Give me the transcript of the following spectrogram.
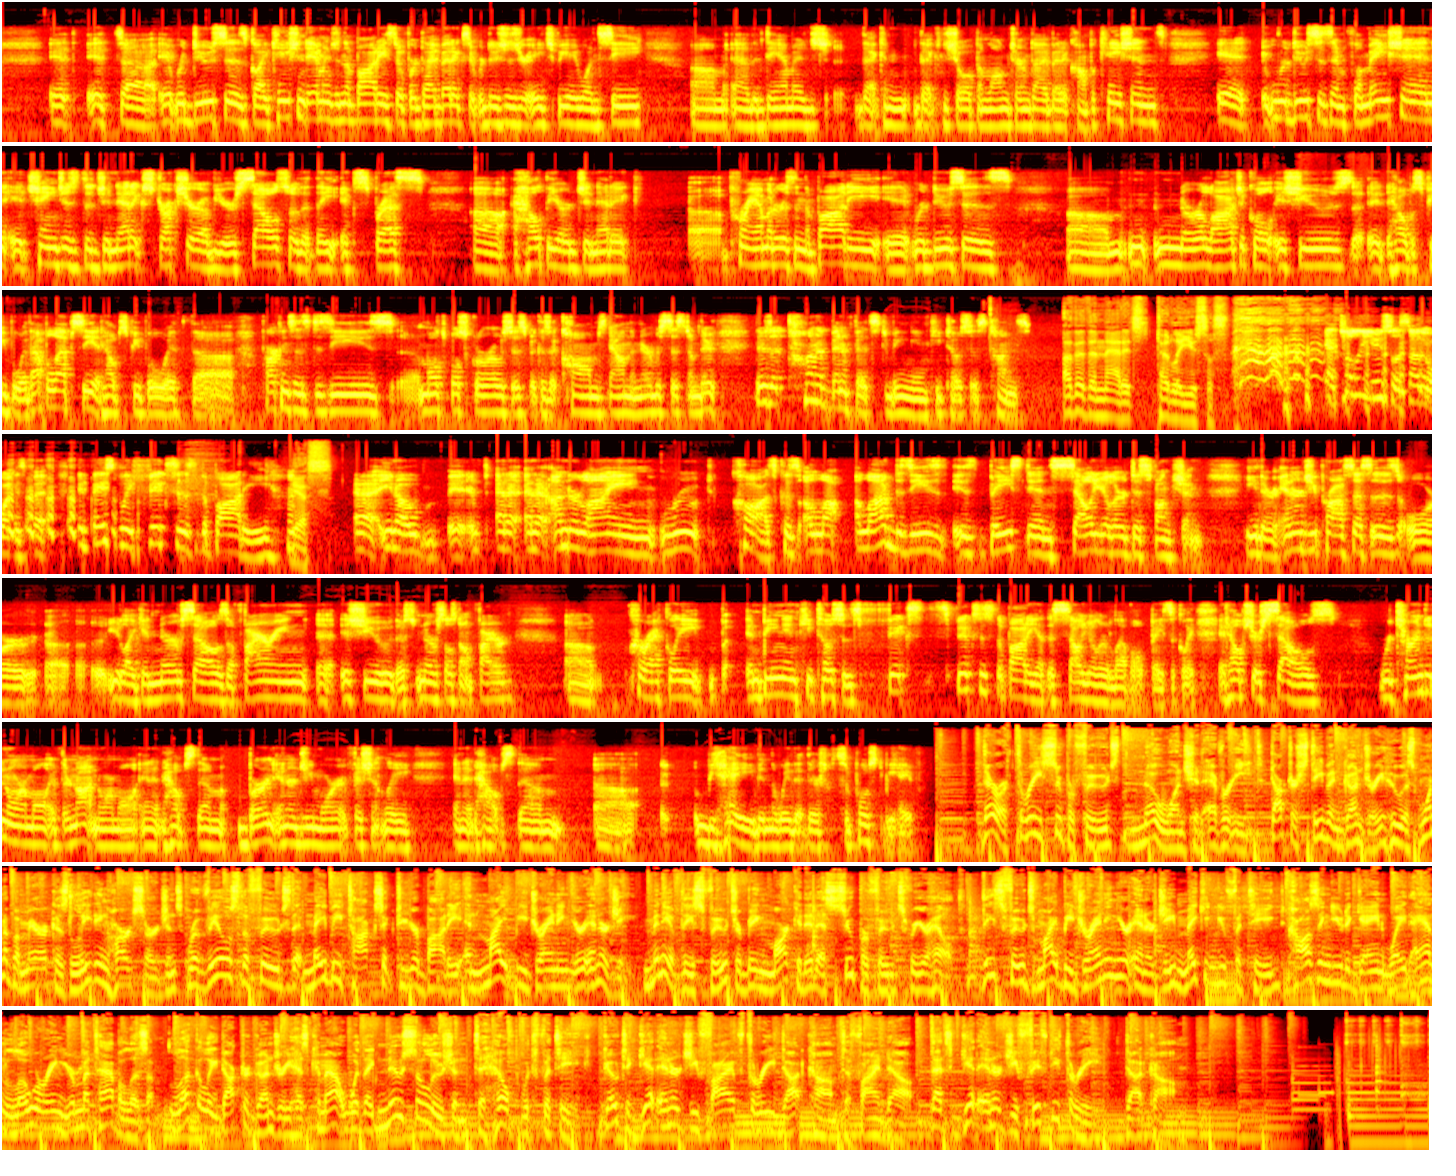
it it uh, it reduces glycation damage in the body. So for diabetics, it reduces your HbA1c um, and the damage that can that can show up in long-term diabetic complications. It, reduces inflammation. It changes the genetic structure of your cells so that they express uh, healthier genetic uh, parameters in the body. It reduces um, n- neurological issues. It helps people with epilepsy. It helps people with uh, Parkinson's disease, uh, multiple sclerosis, because it calms down the nervous system. There, there's a ton of benefits to being in ketosis. Tons. Other than that, it's totally useless. yeah, totally useless otherwise. But it basically fixes the body. Yes. Uh, you know, it, at, a, at an underlying root cause because a lot a lot of disease is based in cellular dysfunction either energy processes or uh, you like in nerve cells a firing uh, issue the nerve cells don't fire uh, correctly but and being in ketosis fix, fixes the body at the cellular level basically. It helps your cells return to normal if they're not normal and it helps them burn energy more efficiently and it helps them uh, behave in the way that they're supposed to behave. There are three superfoods no one should ever eat. Dr. Stephen Gundry, who is one of America's leading heart surgeons, reveals the foods that may be toxic to your body and might be draining your energy. Many of these foods are being marketed as superfoods for your health. These foods might be draining your energy, making you fatigued, causing you to gain weight, and lowering your metabolism. Luckily, Dr. Gundry has come out with a new solution to help with fatigue. Go to getenergy53.com to find out. That's getenergy53.com. Indeed.com.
